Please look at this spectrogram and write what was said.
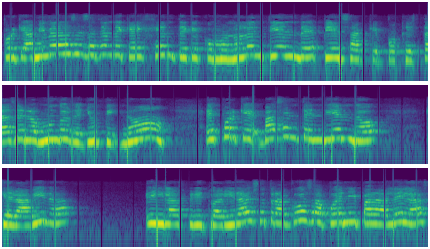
Porque a mí me da la sensación de que hay gente que como no lo entiende, piensa que porque estás en los mundos de Yuppie. No, es porque vas entendiendo que la vida y la espiritualidad es otra cosa, pueden ir paralelas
